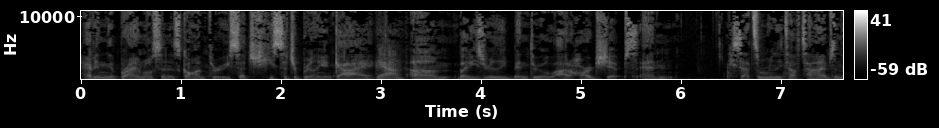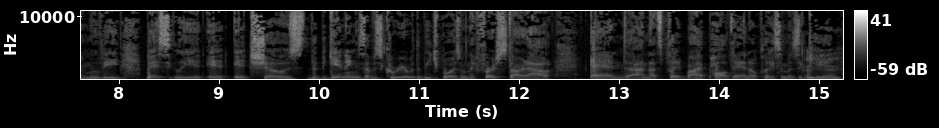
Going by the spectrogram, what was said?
everything that Brian Wilson has gone through, he's such he's such a brilliant guy. Yeah. Um, but he's really been through a lot of hardships and. He's had some really tough times, and the movie basically it, it, it shows the beginnings of his career with the Beach Boys when they first start out, and uh, and that's played by Paul Dano plays him as a kid,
